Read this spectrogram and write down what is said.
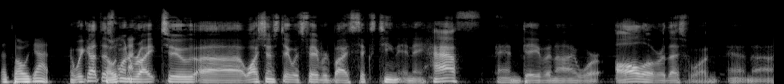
that's all we got. And we got this one right too. Uh, Washington State was favored by 16 and a half and Dave and I were all over this one and, uh,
